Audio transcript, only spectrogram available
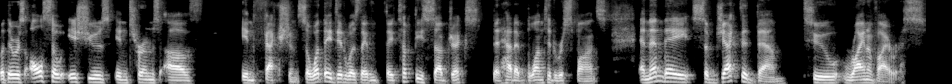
but there was also issues in terms of infection. So what they did was they they took these subjects that had a blunted response and then they subjected them to rhinovirus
